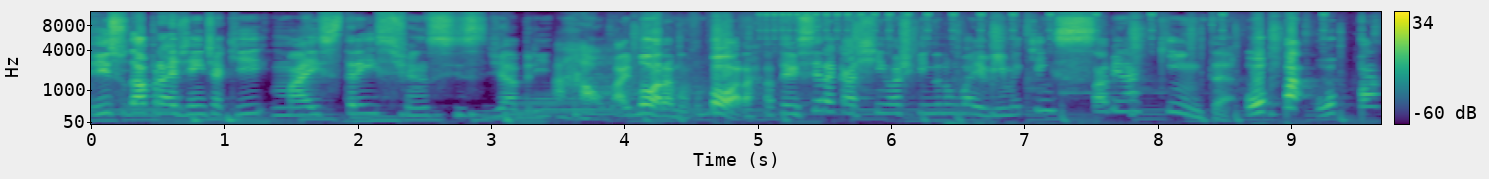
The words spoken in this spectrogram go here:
Isso dá pra gente aqui mais três chances de abrir a HAL. Vai, bora, mano, bora. A terceira caixinha eu acho que ainda não vai vir, mas quem sabe na quinta. Opa, opa.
